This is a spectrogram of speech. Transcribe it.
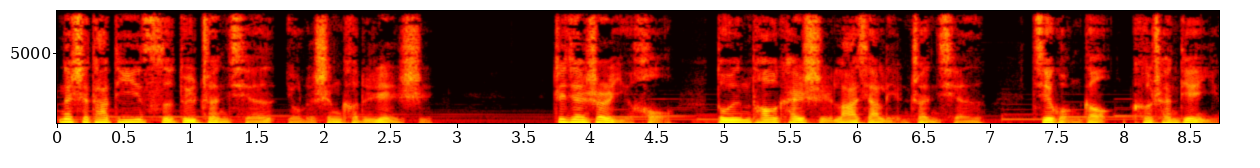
那是他第一次对赚钱有了深刻的认识。这件事儿以后，窦文涛开始拉下脸赚钱，接广告、客串电影、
